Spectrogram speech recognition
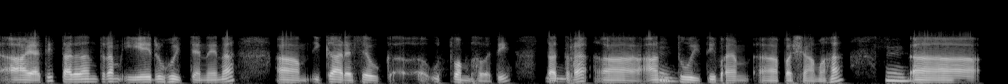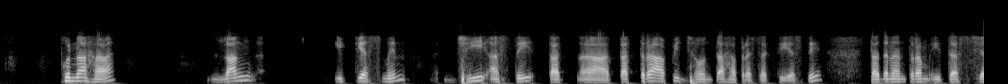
आयाति। तदनन्तरम् एरुः इत्यनेन इकारस्य उक् उत्वं भवति। तत्र अन्तु इति वयं पश्यामः। पुनः लङ् इत्यस्मिन् झि अस्ति तत् तत्रापि झोन्तः प्रसक्तिः अस्ति। तदनन्तरम् इतस्य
